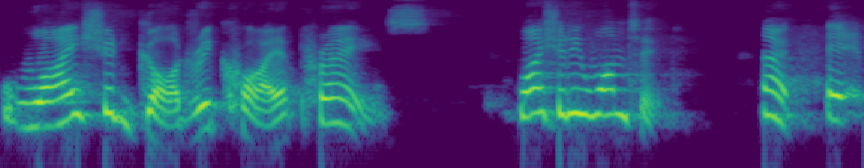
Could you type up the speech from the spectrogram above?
why should God require praise? Why should he want it? Now, if,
